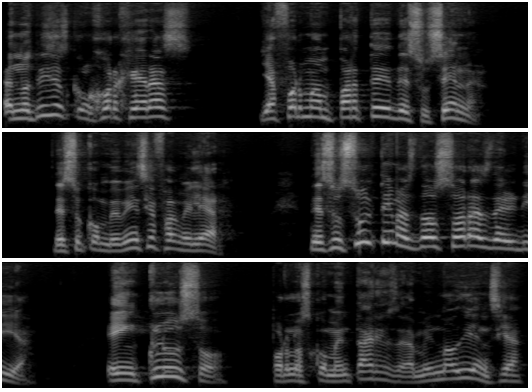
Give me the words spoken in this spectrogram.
Las noticias con Jorge Heras ya forman parte de su cena, de su convivencia familiar, de sus últimas dos horas del día e incluso por los comentarios de la misma audiencia,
